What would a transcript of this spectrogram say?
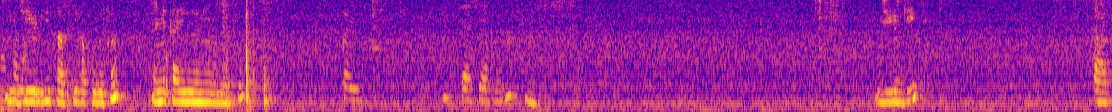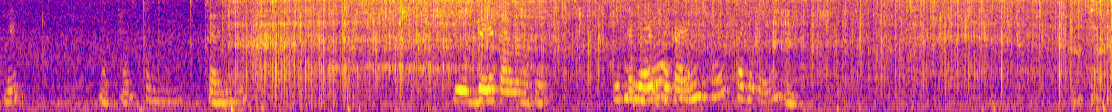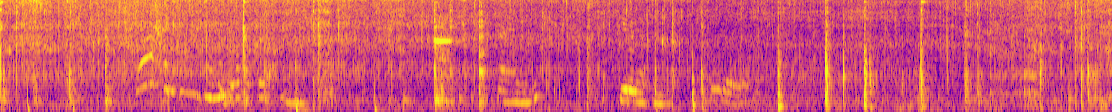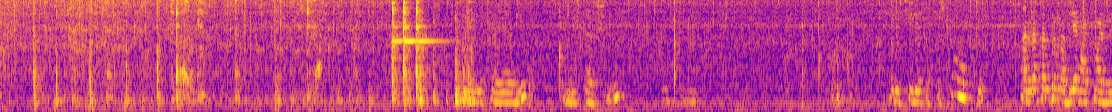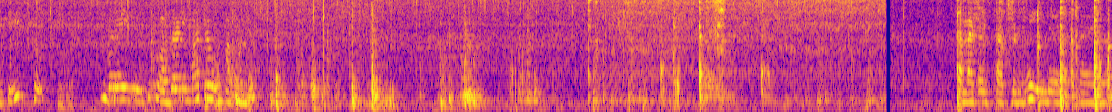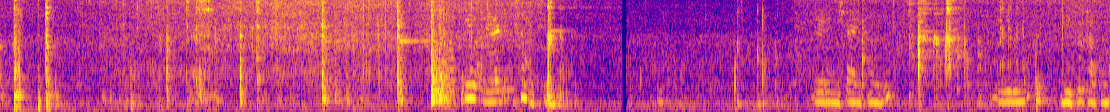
ಈ ಜೀರಿಗೆ ಸಾಸಿವೆ ಹಾಕೋಬೇಕು ಎಣ್ಣೆ ಕಾಯ್ದು ನೋಡಬೇಕು. ಸಾಸಿವೆ ಹಾಕೋಣ ಜೀರಿಗೆ ಸಾಸಿವೆ ಮತ್ತು ಕರಿಬೇವು ಇವು ಬೇಳೆ ಕಾಳುಗಳು ಹಾಕೋದು ಹಸಿಮೆಣಸಿಕಾಯಿ ಕಡಲೆಬೇಳೆ ಈರುಳ್ಳಿ ಹಾಕ್ತೀನಿ. ಫ್ರೈ ಆಗಲಿ ರುಚಿಗೆ ತಕ್ಕಷ್ಟು ಉಪ್ಪು. ಅನ್ನಕ್ಕಂತೂ ಮೊದಲೇ ಹಾಕಿ ಮಾಡಿರ್ತೀವಿ. ಸೊ ಬರೀ ಇದು ಒಗ್ಗರಣೆಗೆ ಮಾತ್ರ ಉಪ್ಪು ಹಾಕ್ಕೊಂಡು. ಟೊಮ್ಯಾಟೊ ಇಷ್ಟು ಹಾಕ್ಬಿಡಿನ ಈರುಳ್ಳಿ ಎಲ್ಲ ಫ್ರೈ ಆಗಿದೆ ಹಾಕಿ ಒಂದು ಎರಡು ನಿಮಿಷ ಮುಚ್ಚಿದ್ವಿ ಎರಡು ನಿಮಿಷ ಆಯ್ತು ನೋಡಿ ಈಗ ಬೀಟ್ರೂಟ್ ಹಾಕೋಣ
